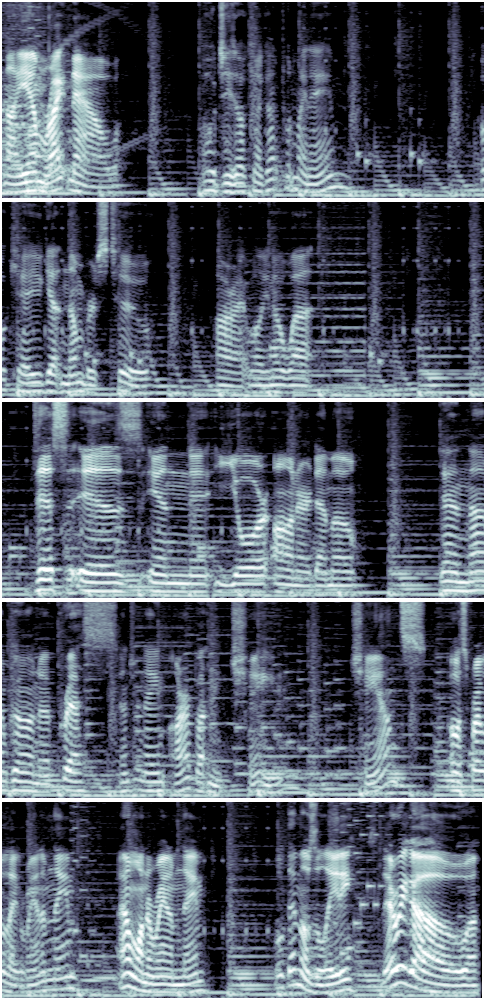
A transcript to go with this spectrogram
and I am right now. Oh, geez, okay, I gotta put my name? Okay, you get numbers, too. Alright, well, you know what? This is in your honor, demo. Then I'm gonna press enter name R button chain. Chance? Oh, it's probably like random name? I don't want a random name. Well, demo's a lady. There we go.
